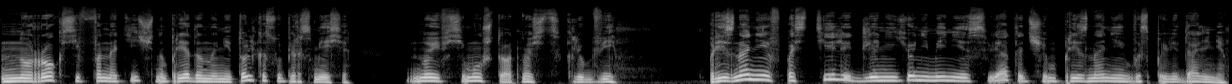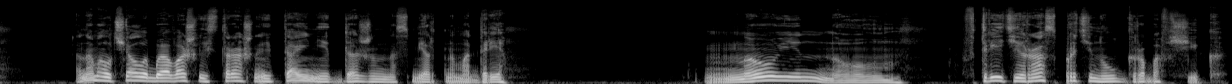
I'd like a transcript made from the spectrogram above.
но Рокси фанатично предана не только суперсмеси, но и всему, что относится к любви. Признание в постели для нее не менее свято, чем признание в исповедальне. Она молчала бы о вашей страшной тайне даже на смертном одре. Ну и ну. В третий раз протянул гробовщик.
